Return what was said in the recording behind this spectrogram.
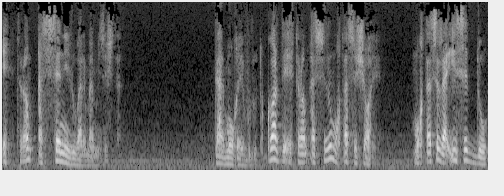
احترام از سه نیرو برای من میذاشتن. در موقع ورود. گارد احترام از سه نیرو مختص شاهه. مختص رئیس دو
